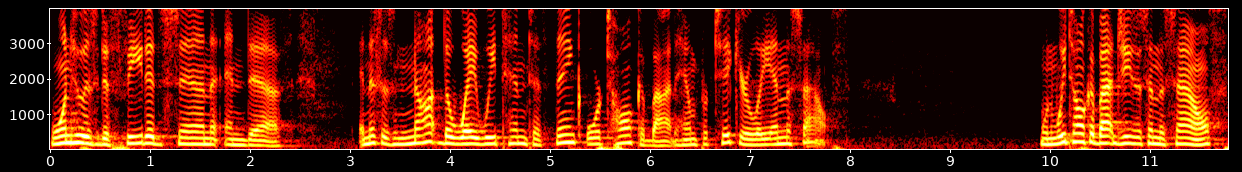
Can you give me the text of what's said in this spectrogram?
one who has defeated sin and death. And this is not the way we tend to think or talk about him, particularly in the South. When we talk about Jesus in the South,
